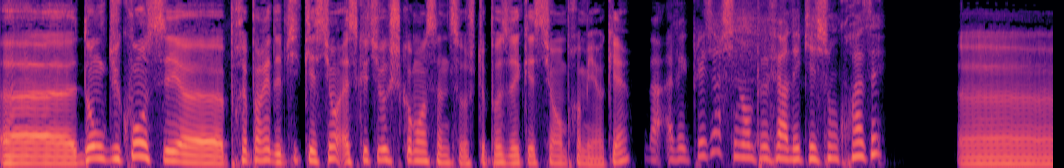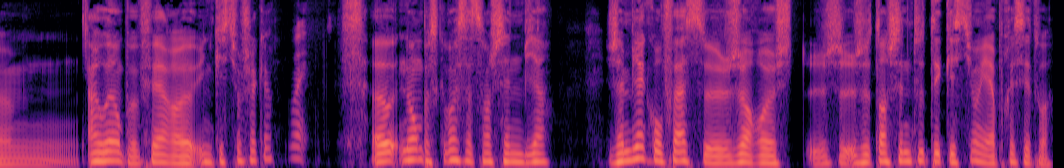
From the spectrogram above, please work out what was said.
Euh, donc du coup on s'est euh, préparé des petites questions. Est-ce que tu veux que je commence Anso? Je te pose les questions en premier ok? Bah, avec plaisir, sinon on peut faire des questions croisées. Euh, Ah ouais, on peut faire une question chacun? Ouais. Non, parce que moi, ça s'enchaîne bien. J'aime bien qu'on fasse euh, genre, euh, je, je- je t'enchaîne toutes tes questions et après, c'est toi.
